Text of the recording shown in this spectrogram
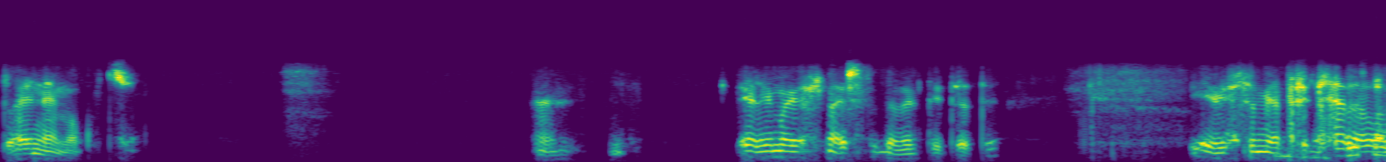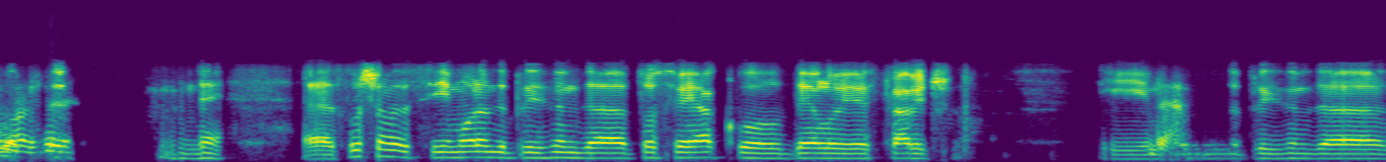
To je nemoguće. E, je li ima još nešto da me pitate? Ili sam ja pretarala možda? Ne. E, slušam vas i moram da priznam da to sve jako deluje stravično. I da. da priznam da,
